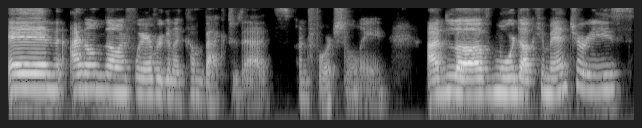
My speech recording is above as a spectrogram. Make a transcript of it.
And I don't know if we're ever going to come back to that, unfortunately. I'd love more documentaries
